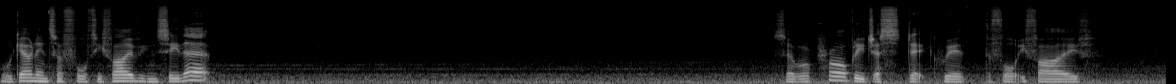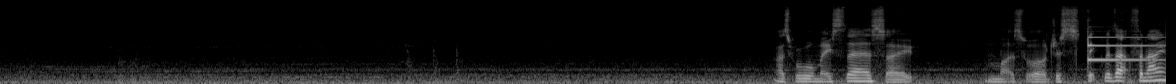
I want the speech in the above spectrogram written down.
We're going into a 45, you can see there. So we'll probably just stick with the 45. As we're almost there, so might as well just stick with that for now.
